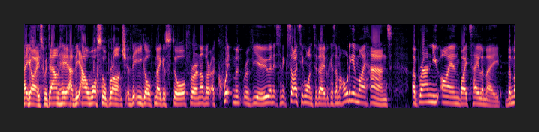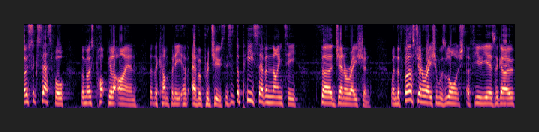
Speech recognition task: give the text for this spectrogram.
Hey guys, we're down here at the Al Wasl branch of the eGolf Megastore for another equipment review, and it's an exciting one today because I'm holding in my hand a brand new iron by TaylorMade, the most successful, the most popular iron that the company have ever produced. This is the P790 third generation. When the first generation was launched a few years ago,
